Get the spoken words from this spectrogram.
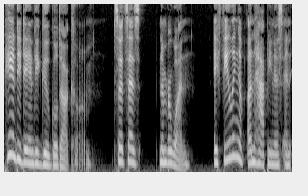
handydandygoogle.com. So it says, number one, a feeling of unhappiness and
